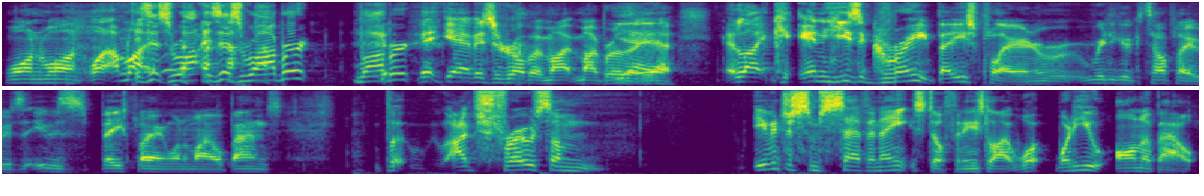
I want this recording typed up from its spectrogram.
one, one. I'm like, Is this Ro- is this Robert? Robert? Yeah, this is Robert, my, my brother. Yeah, Yeah, like, and he's a great bass player and a really good guitar player. He was, he was bass player in one of my old bands. But I'd throw some, even just some seven eight stuff, and he's like, "What? What are you on about?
